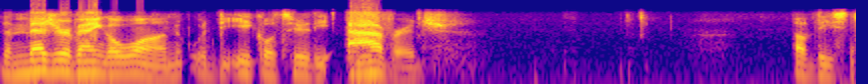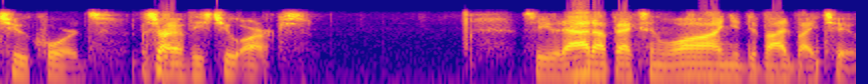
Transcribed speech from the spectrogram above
the measure of angle 1 would be equal to the average of these two chords, sorry, of these two arcs. So you'd add up x and y and you divide by 2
